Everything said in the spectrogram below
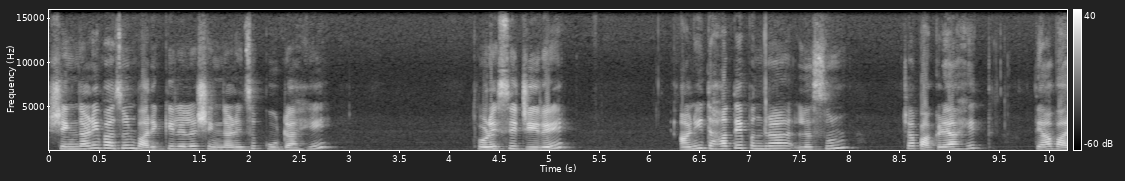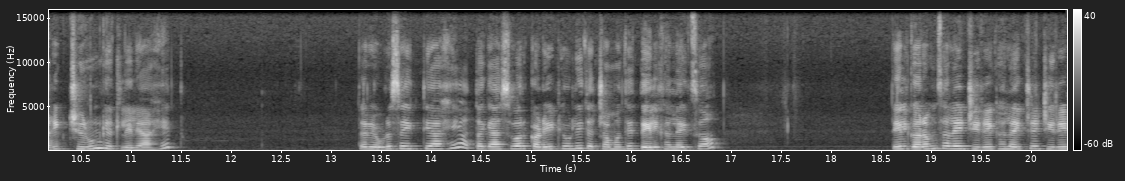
शेंगदाणे भाजून बारीक केलेलं शेंगदाण्याचं कूट आहे. थोडेसे जिरे आणि दहा ते पंधरा लसूणच्या पाकळ्या आहेत. त्या बारीक चिरून घेतलेल्या आहेत. तर एवढं साहित्य आहे. आता गॅसवर कढई ठेवली. त्याच्यामध्ये तेल घालायचं. तेल गरम झाले जिरे घालायचे. जिरे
